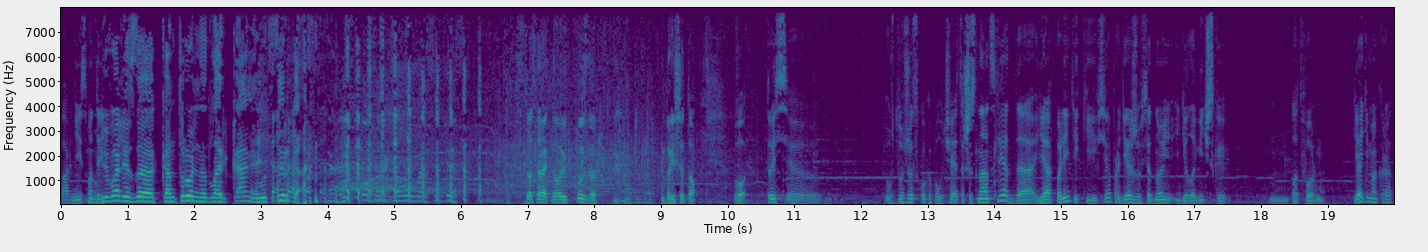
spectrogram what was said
Парни, и смотрите. Убивали за контроль над ларьками у цирка. 140 кузов в решето. Вот. То есть, э, вот уже сколько получается, 16 лет, да, я в политике и все продерживаюсь одной идеологической платформы. Я демократ.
